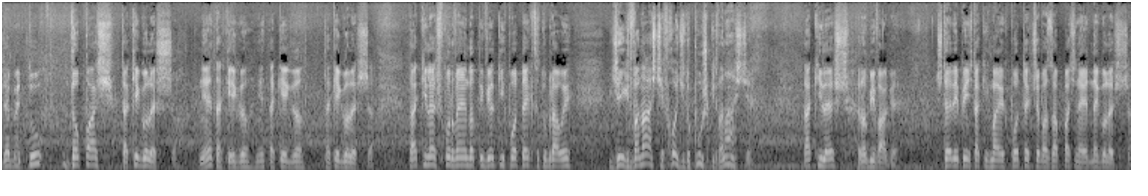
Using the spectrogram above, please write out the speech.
żeby tu dopaść takiego leszcza. Nie takiego, nie takiego, takiego leszcza. Taki leszcz w porównaniu do tych wielkich płotek, co tu brały, gdzie ich 12 wchodzi do puszki, 12. Taki leszcz robi wagę. 4-5 takich małych płotek trzeba zapać na jednego leszcza.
